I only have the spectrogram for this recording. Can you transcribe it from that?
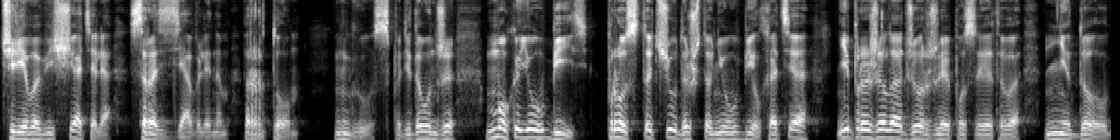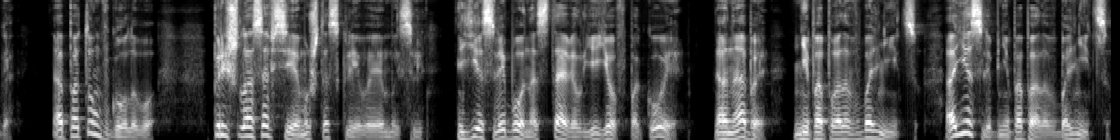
чревовещателя с разъявленным ртом. Господи, да он же мог ее убить. Просто чудо, что не убил, хотя и прожила Джорджия после этого недолго. А потом в голову пришла совсем уж тоскливая мысль. Если бы он оставил ее в покое, она бы не попала в больницу. А если бы не попала в больницу,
